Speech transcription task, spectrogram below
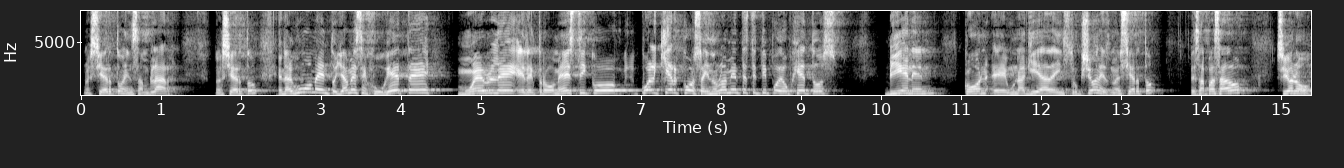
¿no es cierto? Ensamblar. ¿No es cierto? En algún momento, llámese juguete, mueble, electrodoméstico, cualquier cosa. Y normalmente este tipo de objetos vienen con eh, una guía de instrucciones, ¿no es cierto? ¿Les ha pasado? ¿Sí o no?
